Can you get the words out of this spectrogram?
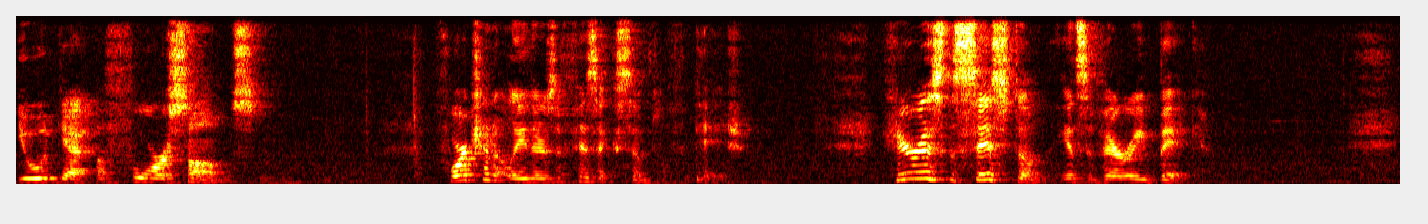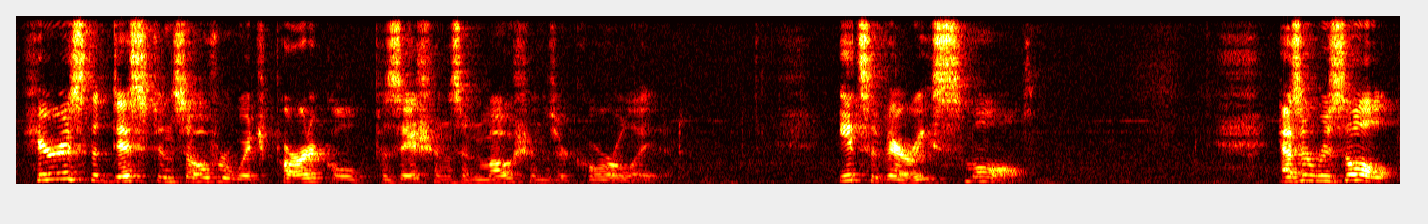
you would get a four sums. Fortunately, there's a physics simplification. Here is the system. It's very big. Here is the distance over which particle positions and motions are correlated. It's very small. As a result,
